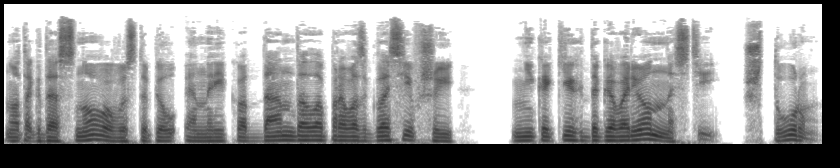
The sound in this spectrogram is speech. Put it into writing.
Но тогда снова выступил Энрико Дандала, провозгласивший «никаких договоренностей, штурм».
